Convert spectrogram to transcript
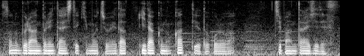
そのブランドに対して気持ちを抱くのかっていうところが一番大事です、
